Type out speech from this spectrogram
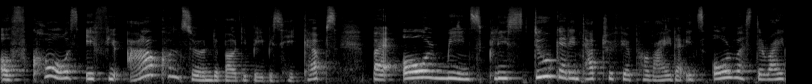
Of course, if you are concerned about your baby's hiccups, by all means, please do get in touch with your provider. It's always the right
